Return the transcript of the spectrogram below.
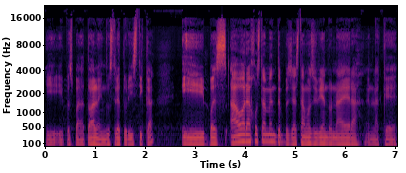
y, y pues para toda la industria turística. Y pues ahora justamente pues ya estamos viviendo una era en la que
